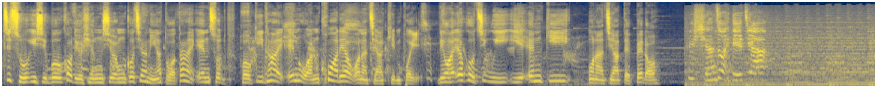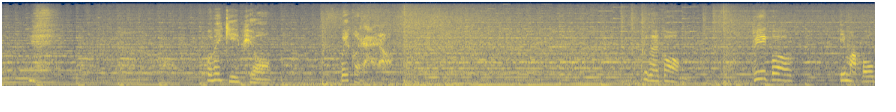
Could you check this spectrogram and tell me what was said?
这次伊是无顾着形象，搁遮尔啊大胆的演出，和其他的演员看了，我那真钦佩。另外，还有这位伊的演技，我那真特别哦。你选做叠加，我买机票飞过来啊。再来讲，美国伊嘛无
